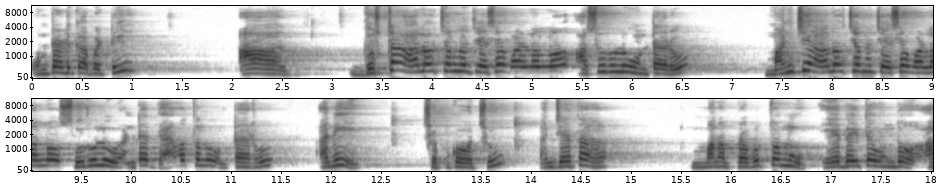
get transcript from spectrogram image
ఉంటాడు కాబట్టి ఆ దుష్ట ఆలోచనలు చేసే వాళ్ళల్లో అసురులు ఉంటారు. మంచి ఆలోచన చేసే వాళ్ళల్లో సురులు అంటే దేవతలు ఉంటారు అని చెప్పుకోవచ్చు. అంచేత మన ప్రభుత్వము ఏదైతే ఉందో ఆ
